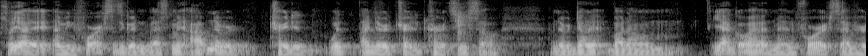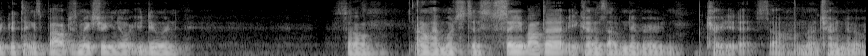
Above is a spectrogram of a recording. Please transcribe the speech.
so yeah, I, I mean, forex is a good investment. I've never traded with, I've never traded currency, so I've never done it. But um, yeah, go ahead, man. Forex, I've heard good things about. Just make sure you know what you're doing. So I don't have much to say about that because I've never traded it, so I'm not trying to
